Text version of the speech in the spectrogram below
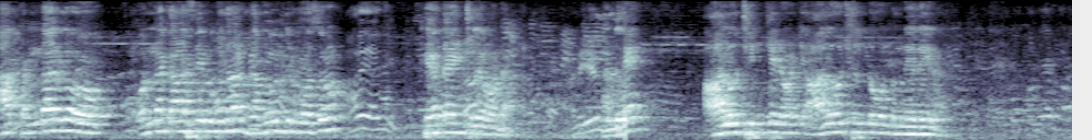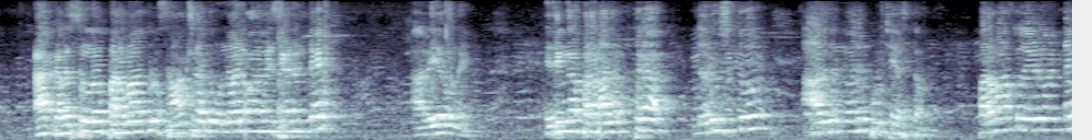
ఆ కంగారులో ఉన్న కాసేపు కూడా భగవంతుడి కోసం కేటాయించలేమట అందుకే ఆలోచించేటువంటి ఆలోచనతో ఉంటుంది ఏదైనా. ఆ కలశంలో పరమాత్మ సాక్షాత్ ఉన్నాడు మనం వేసాడంటే అవే ఉన్నాయి. నిజంగా పరమాత్మగా నడుస్తూ ఆ విధంగానే పూజ చేస్తాం. పరమాత్మ లేడు అంటే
